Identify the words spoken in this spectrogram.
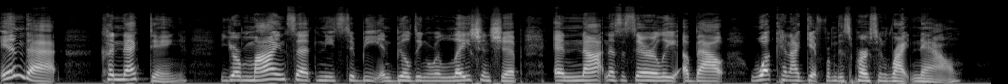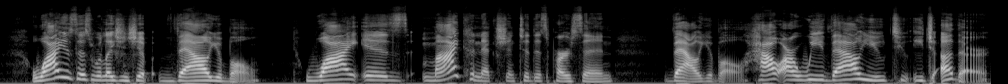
in that, connecting, your mindset needs to be in building relationship and not necessarily about what can I get from this person right now? Why is this relationship valuable? Why is my connection to this person valuable? How are we valued to each other?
